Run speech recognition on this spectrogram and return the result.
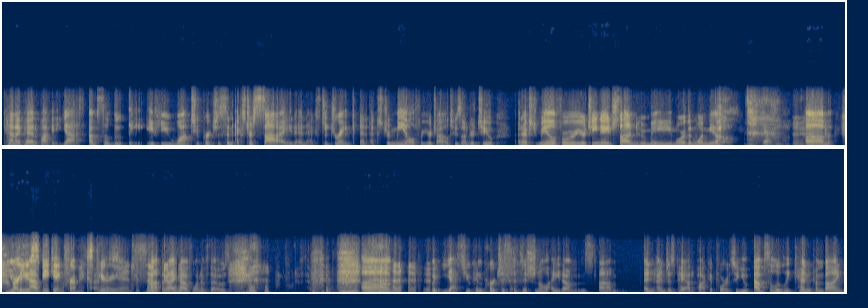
Can I pay out of pocket? Yes, absolutely. If you want to purchase an extra side, an extra drink, an extra meal for your child who's under two, an extra meal for your teenage son who may eat more than one meal. Yeah. Um, you Are can you ab- speaking from experience? not that I have one of those. Um, but yes, you can purchase additional items um, and and just pay out of pocket for it. So you absolutely can combine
